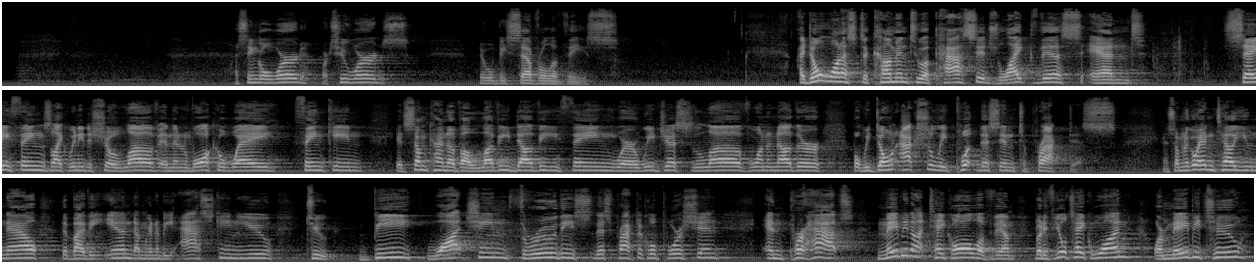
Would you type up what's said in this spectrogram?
a single word or two words. There will be several of these. I don't want us to come into a passage like this and say things like we need to show love and then walk away thinking. It's some kind of a lovey dovey thing where we just love one another, but we don't actually put this into practice. And so I'm going to go ahead and tell you now that by the end, I'm going to be asking you to be watching through these, this practical portion and perhaps, maybe not take all of them, but if you'll take one or maybe two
